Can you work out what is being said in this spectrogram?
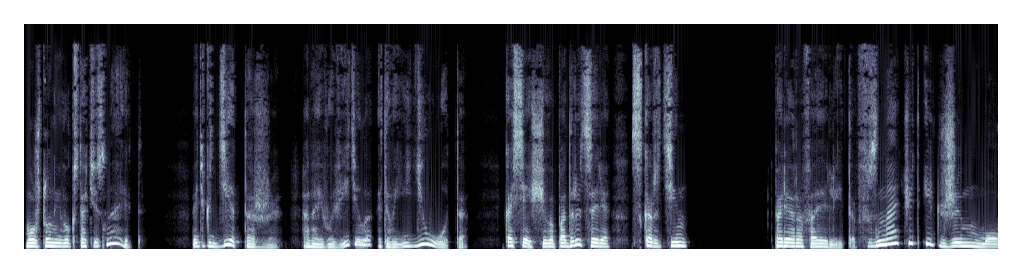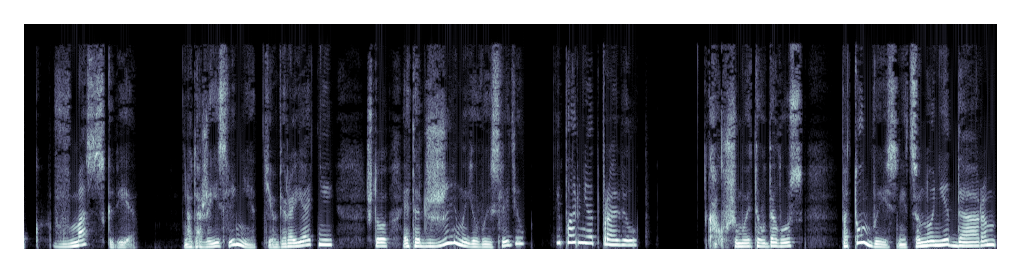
Может, он его, кстати, знает? Ведь где-то же она его видела, этого идиота, косящего под рыцаря с картин парерафаэлитов. Значит, и Джим мог в Москве. Но даже если нет, тем вероятней, что этот Джим ее выследил и парня отправил. Как уж ему это удалось, потом выяснится, но не даром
